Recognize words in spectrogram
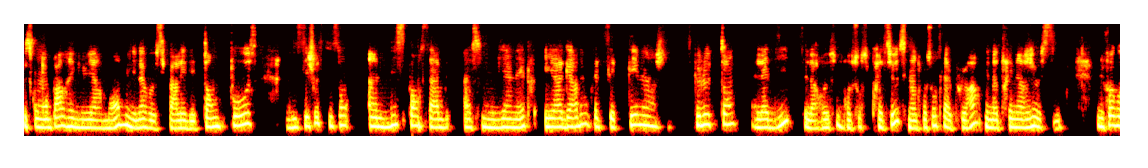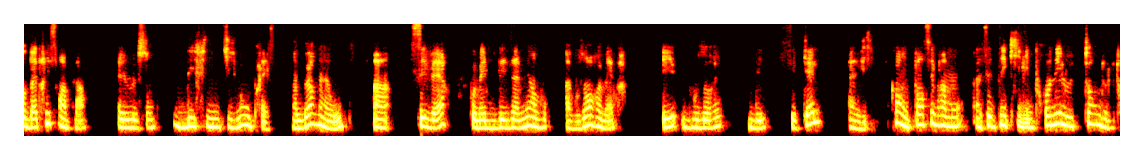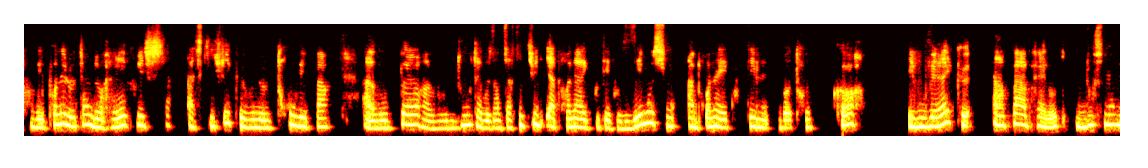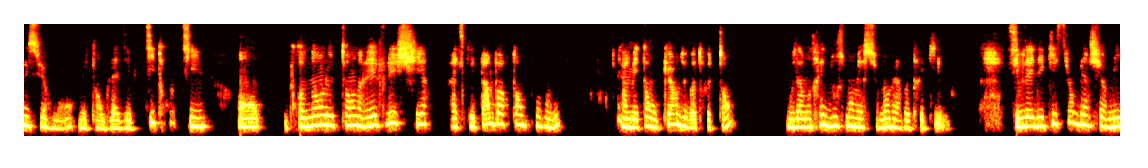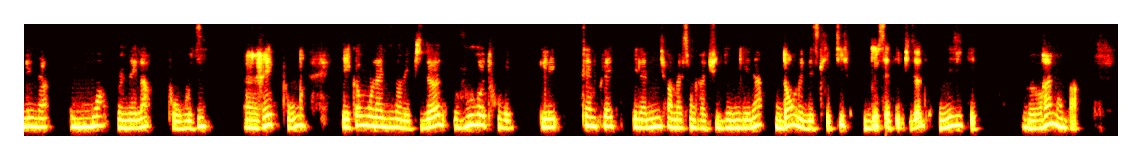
parce qu'on en parle régulièrement. Milena va aussi parler des temps de pause, de ces choses qui sont indispensables à son bien-être et à garder en fait cette énergie. Parce que le temps, elle a dit, c'est la ressource précieuse, c'est notre ressource la plus rare, mais notre énergie aussi. Une fois que vos batteries sont à plat, elles le sont définitivement ou presque. Un burn-out, un sévère, vous pouvez mettre des années à vous en remettre et vous aurez des séquelles à vie. Quand vous pensez vraiment à cet équilibre, prenez le temps de le trouver, prenez le temps de réfléchir à ce qui fait que vous ne le trouvez pas, à vos peurs, à vos doutes, à vos incertitudes, et apprenez à écouter vos émotions, apprenez à écouter votre corps, et vous verrez que un pas après l'autre, doucement mais sûrement, mettant en place des petites routines, en prenant le temps de réfléchir à ce qui est important pour vous, en mettant au cœur de votre temps, vous avancerez doucement mais sûrement vers votre équilibre. Si vous avez des questions, bien sûr, Milena moi, on est là pour vous y répondre. Et comme on l'a dit dans l'épisode, vous retrouvez les templates et la mini-formation gratuite de Milena dans le descriptif de cet épisode. N'hésitez vraiment pas.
